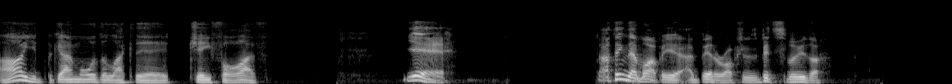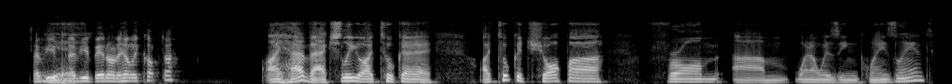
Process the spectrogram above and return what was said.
Oh, you'd go more the like the G5. Yeah. I think that might be a, a better option. It's a bit smoother. Have you Yeah. have you been on a helicopter? I have actually. I took a, I took a chopper from um when I was in Queensland.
